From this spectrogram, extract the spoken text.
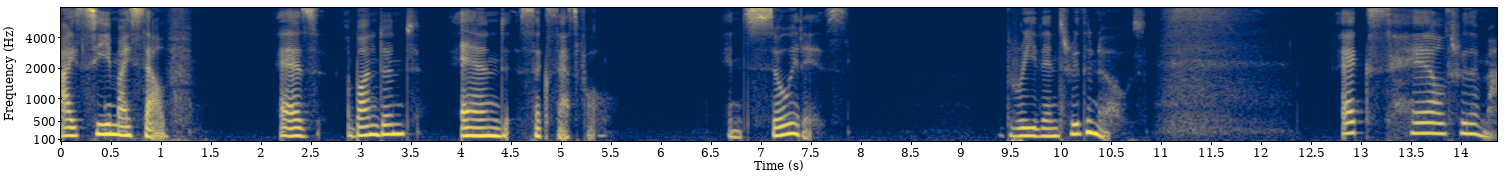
I see myself as abundant and successful. And so it is. Breathe in through the nose. Exhale through the mouth.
